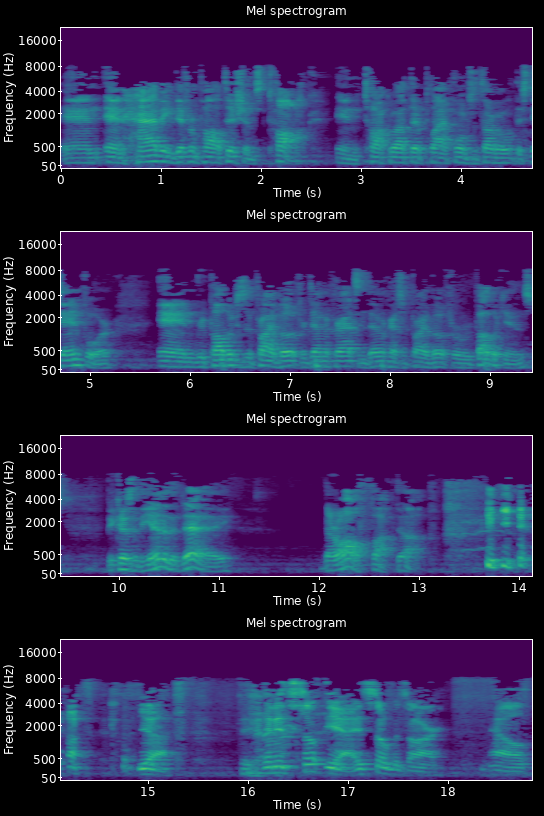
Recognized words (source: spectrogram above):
and, and having different politicians talk and talk about their platforms and talk about what they stand for. And Republicans would probably vote for Democrats and Democrats would probably vote for Republicans because at the end of the day, they're all fucked up. yeah, yeah. And it's so, yeah, it's so bizarre how,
